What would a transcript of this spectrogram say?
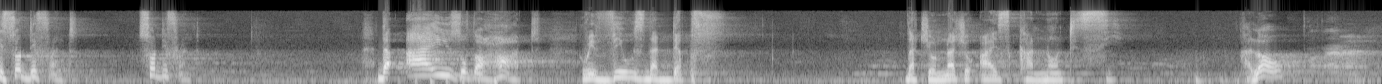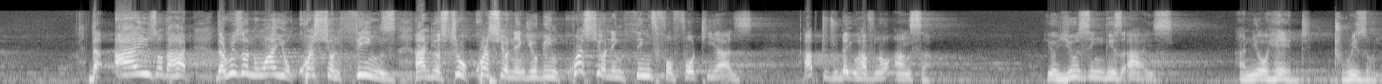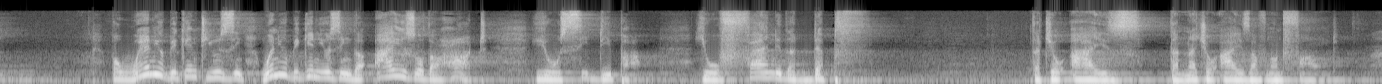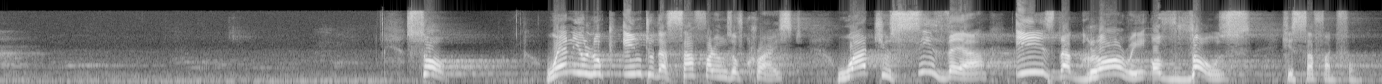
It's so different. So different. The eyes of the heart reveals the depth that your natural eyes cannot see. Hello? The eyes of the heart. The reason why you question things and you're still questioning, you've been questioning things for 40 years. Up to today, you have no answer. You're using these eyes and your head to reason. But when you begin to using, when you begin using the eyes of the heart, you will see deeper. You will find the depth that your eyes, the natural eyes, have not found. So, when you look into the sufferings of Christ, what you see there is the glory of those he suffered for.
